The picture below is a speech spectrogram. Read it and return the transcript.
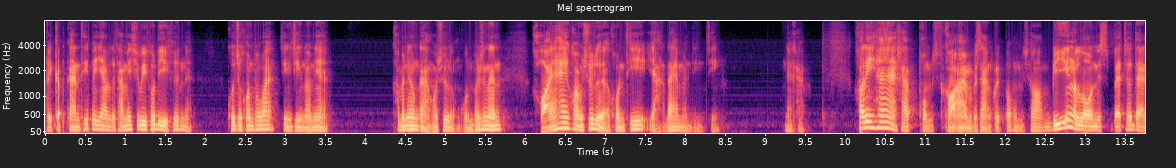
ไปกับการที่พยายามจะทำให้ชีวิตเขาดีขึ้นเนี่ยคุณจะคนเพราะว่าจริง ๆ แล้วเนี่ยเขาไม่ได้ต้องการความช่วยเหลือของคุณ เพราะฉะนั้น ขอให้ให้ความช่วยเหลือคนที่อยากได้มันจริง ๆนะครับ ข้อที่5ครับผมขออ่านภาษาอังกฤษเพราะผมชอบ being alone is better than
